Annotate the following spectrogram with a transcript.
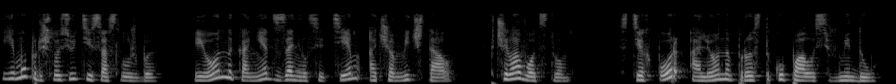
ему пришлось уйти со службы, и он, наконец, занялся тем, о чем мечтал – пчеловодством. С тех пор Алена просто купалась в меду.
